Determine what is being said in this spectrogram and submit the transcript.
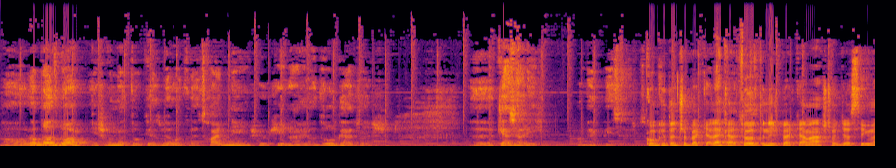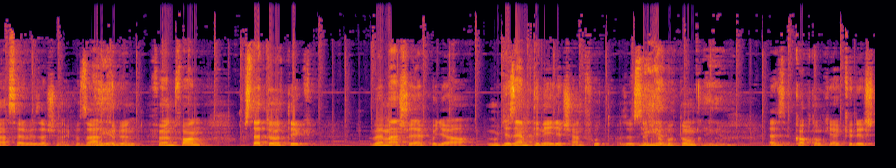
a robotba, és onnantól kezdve ott lehet hagyni, és ő csinálja a dolgát, és kezeli a megbízást. Konkrétan csak be kell, le kell tölteni, és be kell másni, hogy a Signal Service-enek az árkörön fönt van, azt letöltik, bemásolják, ugye, a, ugye az MT4-esen fut az összes igen, robotunk, igen ez, kaptunk ilyen kérdést,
